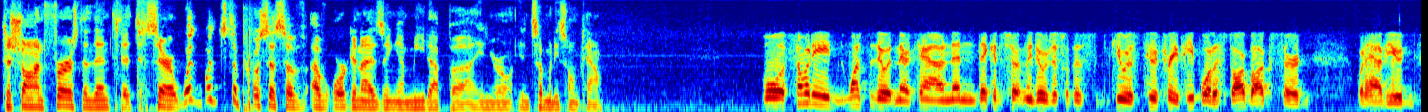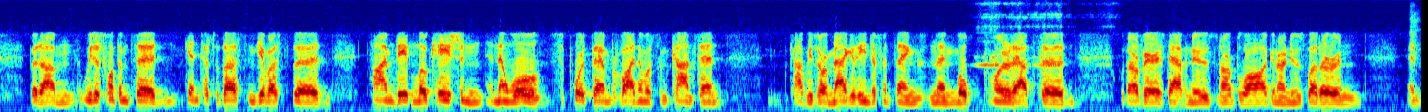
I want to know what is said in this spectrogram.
to Shawn first, and then to, to Sarah. What, what's the process of, of organizing a meetup uh, in your in somebody's hometown? Well, if somebody wants to do it in their town, then they could certainly do it just with as few as two, three people at a Starbucks or what have you. But um, we just want them to get in touch with us and give us the time, date, and location, and then we'll support them, provide them with some content copies of our magazine, different things, and then we'll promote it out to with our various avenues and our blog and our newsletter and and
